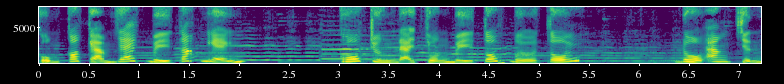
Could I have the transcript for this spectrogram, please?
cũng có cảm giác bị tắc nghẽn. Cố trừng đã chuẩn bị tốt bữa tối. Đồ ăn chỉnh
